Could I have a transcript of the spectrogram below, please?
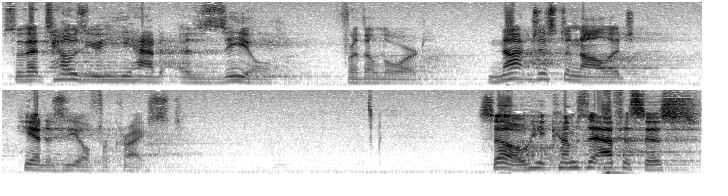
So that tells you he had a zeal for the Lord. Not just a knowledge, he had a zeal for Christ. So he comes to Ephesus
